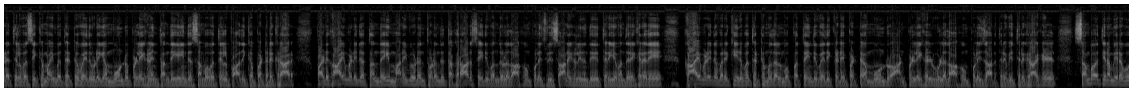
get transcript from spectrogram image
இடத்தில் வசிக்கும் ஐம்பத்தெட்டு வயதுடைய மூன்று பிள்ளைகளின் தந்தையை இந்த சம்பவத்தில் பாதிக்கப்பட்டிருக்கிறார். படுகாயமடைந்த தந்தை மனைவியுடன் தொடர்ந்து தகராறு செய்து வந்துள்ளதாகவும் போலீஸ் விசாரணைகளிலிருந்து தெரிய வந்திருக்கிறது. காயமடைந்தவருக்கு இருபத்தெட்டு முதல் முப்பத்தைந்து வயதுக்கு இடைப்பட்ட மூன்று ஆண் பிள்ளைகள் உள்ளதாகவும் போலீசார் தெரிவித்திருக்கிறார்கள். சம்பவத்தினம் இரவு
